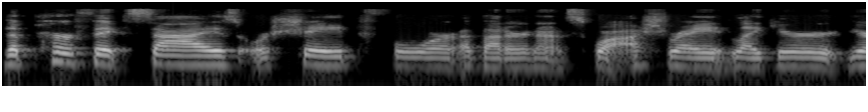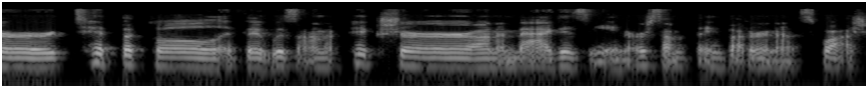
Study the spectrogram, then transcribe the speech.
the perfect size or shape for a butternut squash, right? Like your your typical, if it was on a picture on a magazine or something, butternut squash.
